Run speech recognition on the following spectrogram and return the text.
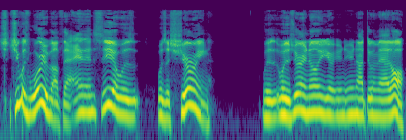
she was worried about that, and, and Sia was was assuring was was sure no you're you're not doing that at all.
